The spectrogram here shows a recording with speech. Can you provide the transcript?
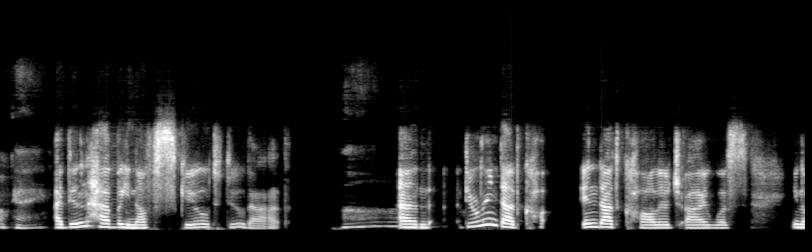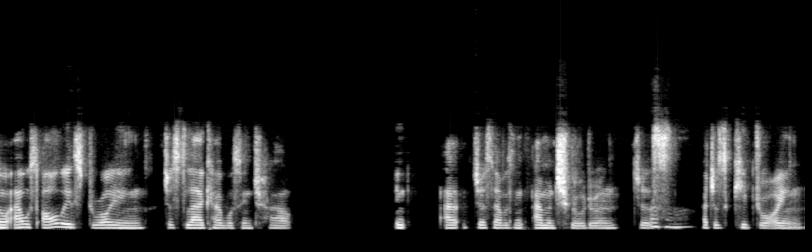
okay. I didn't have enough skill to do that. Oh, And during that co- in that college, I was, you know, I was always drawing, just like I was in child, I, just I was I'm a children. Just uh-huh. I just keep drawing,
